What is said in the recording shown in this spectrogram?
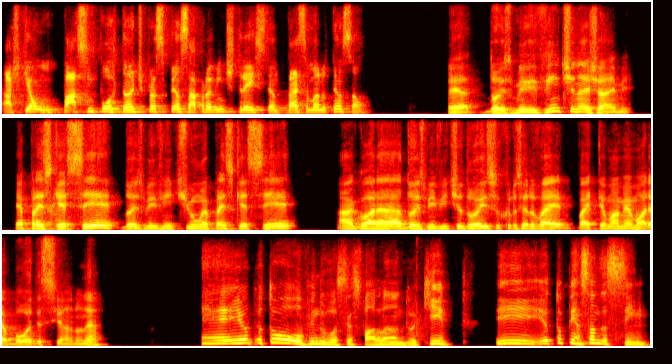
acho que é um passo importante para se pensar para 23, tentar essa manutenção. É, 2020, né, Jaime? É para esquecer, 2021 é para esquecer, agora 2022 o Cruzeiro vai, vai ter uma memória boa desse ano, né? É, eu estou ouvindo vocês falando aqui e eu estou pensando assim,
